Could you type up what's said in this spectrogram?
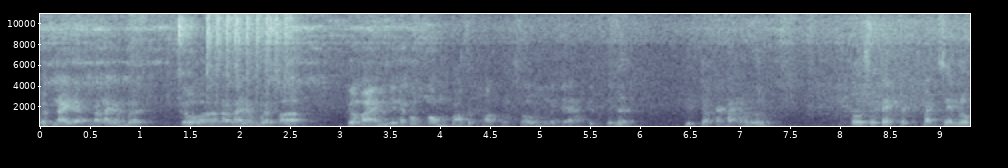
Bếp này á, nó là dòng bếp cơ nó là dòng bếp uh, cơ bản nhưng nó cũng không có tích hợp một số những cái năng tiện ích giúp cho các bạn nấu nướng. Tôi sẽ test cho các bạn xem luôn.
